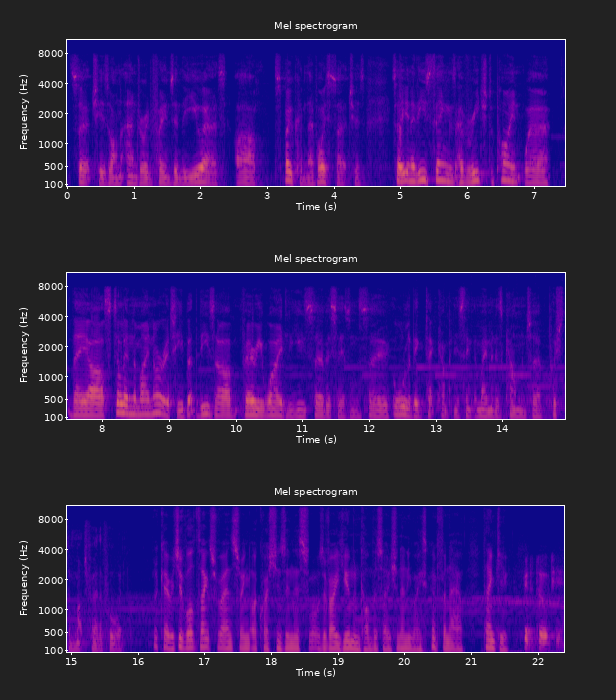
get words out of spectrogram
searches on Android phones in the US are spoken, they're voice searches. So, you know, these things have reached a point where they are still in the minority, but these are very widely used services. And so all the big tech companies think the moment has come to push them much further forward. Okay, Richard. Well, thanks for answering our questions in this, what was a very human conversation, anyway, for now. Thank you. Good to talk to you.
